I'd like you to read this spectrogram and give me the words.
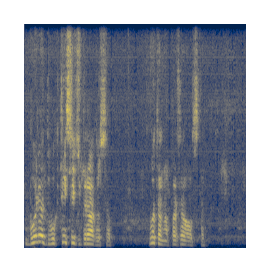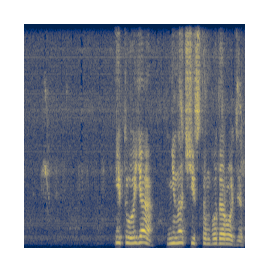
более 2000 градусов. Вот оно, пожалуйста. И то я не на чистом водороде.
